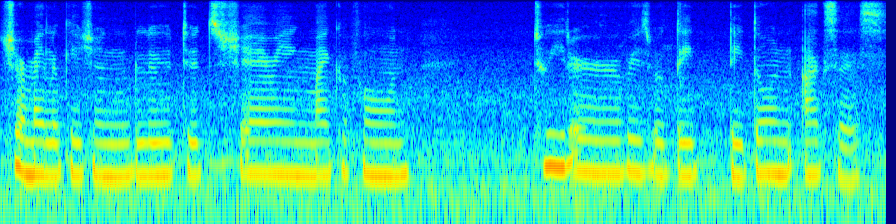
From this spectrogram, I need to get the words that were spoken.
share my location bluetooth sharing microphone twitter facebook they they don't access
